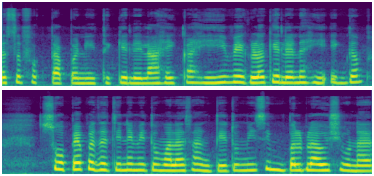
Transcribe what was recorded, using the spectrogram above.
तसं फक्त आपण इथे केलेलं आहे. काहीही वेगळं केलं नाही. एकदम सोप्या पद्धतीने मी तुम्हाला सांगते. तुम्ही सिंपल ब्लाऊज शिवणार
